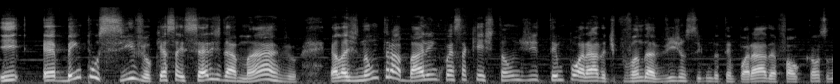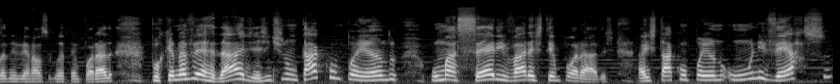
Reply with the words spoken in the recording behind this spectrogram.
E é bem possível que essas séries da Marvel, elas não trabalhem com essa questão de temporada, tipo WandaVision segunda temporada, Falcão Soldado Invernal segunda temporada, porque na verdade a gente não está acompanhando uma série e várias temporadas. A gente está acompanhando um universo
